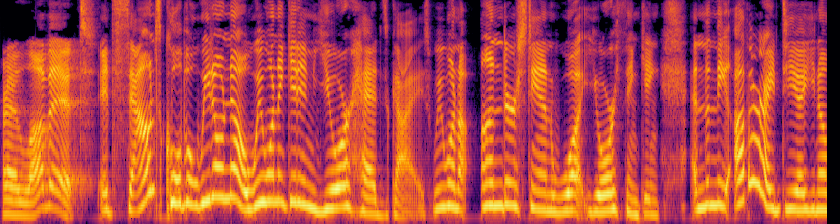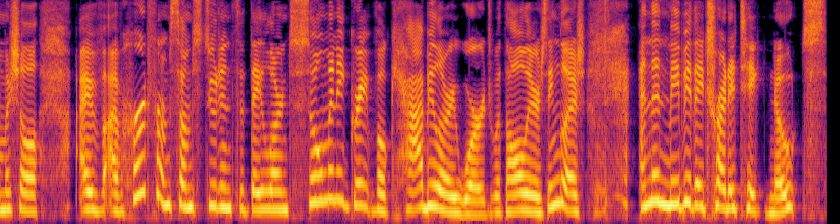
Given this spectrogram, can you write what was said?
I love it. It sounds cool, but we don't know. We want to get in your heads, guys. We want to understand what you're thinking. And then the other idea, you know, Michelle, I've I've heard from some students that they learned so many great vocabulary words with All Ears English, and then maybe they try to take notes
